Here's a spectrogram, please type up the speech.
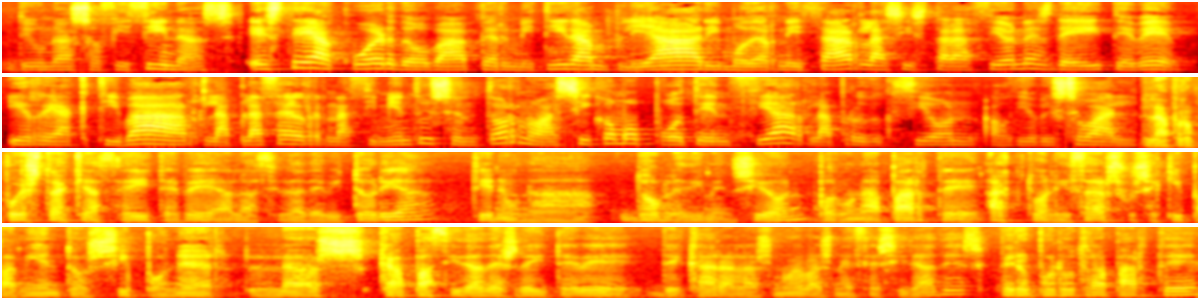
de unas oficinas. Este acuerdo va a permitir ampliar y modernizar las instalaciones de ITV y reactivar la Plaza del Renacimiento y su entorno, así como potenciar la producción audiovisual. La propuesta que hace ITV a la ciudad de Vitoria tiene una doble dimensión. Por una parte, actualizar sus equipamientos y poner las capacidades de ITV de cara a las nuevas necesidades, pero por otra parte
